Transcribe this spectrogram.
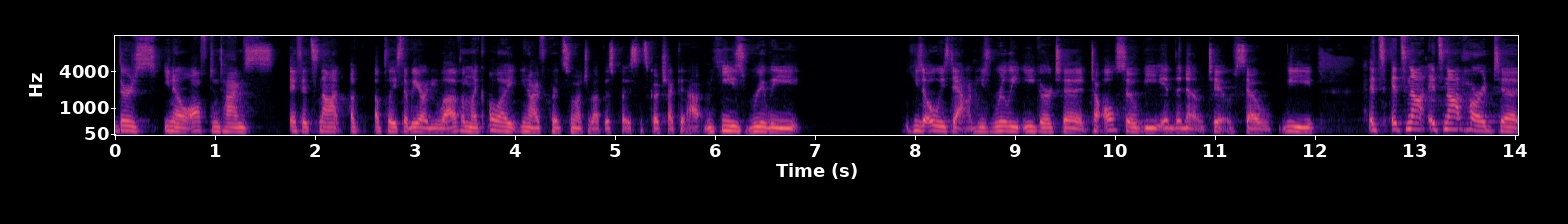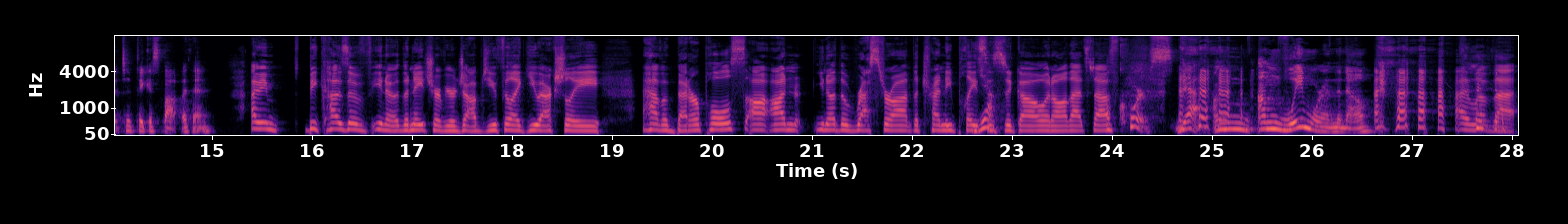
there's, you know, oftentimes if it's not a, a, place that we already love, I'm like, oh, I, you know, I've heard so much about this place. Let's go check it out. And he's really he's always down. He's really eager to to also be in the know too. So we it's it's not it's not hard to to pick a spot with him. I mean, because of, you know, the nature of your job, do you feel like you actually have a better pulse uh, on, you know, the restaurant, the trendy places yeah. to go and all that stuff? Of course. Yeah. I'm I'm way more in the know. I love that.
